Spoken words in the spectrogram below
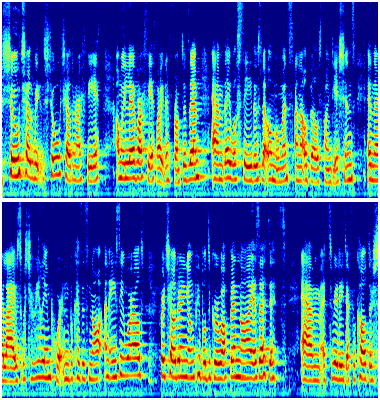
show, children, we show children our faith and we live our faith out in front of them. Um, they will see those little moments and that'll build foundations in their lives, which are really important because it's not an easy world for children and young people to grow up in now, is it? It's, Um, it's really difficult. There's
